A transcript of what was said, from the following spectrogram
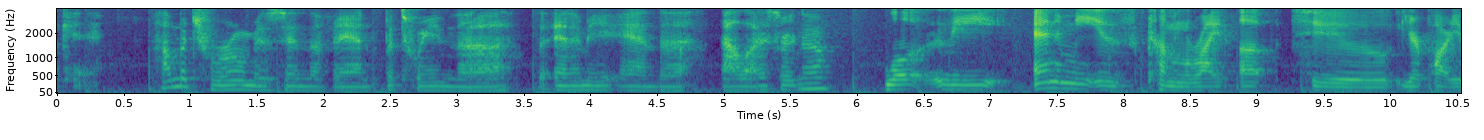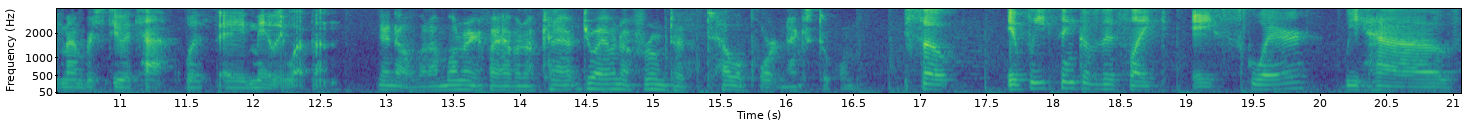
Okay. How much room is in the van between uh, the enemy and the allies right now? Well, the enemy is coming right up to your party members to attack with a melee weapon. I know, but I'm wondering if I have enough. Can I? Do I have enough room to teleport next to them? So, if we think of this like a square, we have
